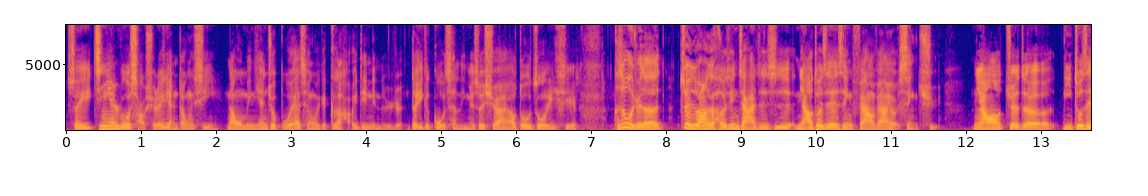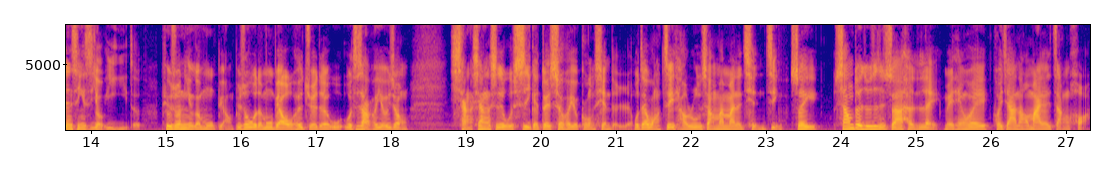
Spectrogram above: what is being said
所以今天如果少学了一点东西，那我明天就不会再成为一个更好一点点的人的一个过程里面，所以需要要多做一些。可是我觉得最重要的核心价值是，你要对这件事情非常非常有兴趣，你要觉得你做这件事情是有意义的。譬如说你有个目标，比如说我的目标，我会觉得我我至少会有一种想象，是我是一个对社会有贡献的人，我在往这条路上慢慢的前进。所以相对就是你虽然很累，每天会回家然后骂一些脏话，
